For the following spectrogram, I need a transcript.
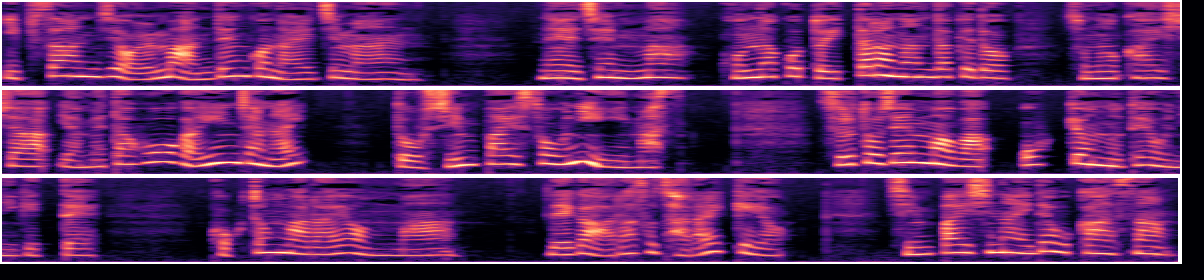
입사한 지 얼마 안 된 건 알지만, 네, 젬마, こんなこと言ったらなんだけど、その会社辞めた方がいいんじゃないと心配そうに言います。するとジェンマはオッキョンの手を握って、 걱정말아요엄마。내가알아서잘할게요。心配しないでお母さん。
